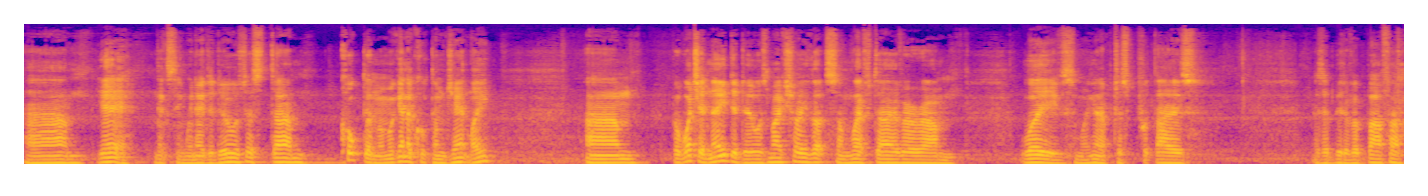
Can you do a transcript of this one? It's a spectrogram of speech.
Um, yeah, next thing we need to do is just um, cook them and we're going to cook them gently. Um, but what you need to do is make sure you've got some leftover um, leaves and we're going to just put those as a bit of a buffer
